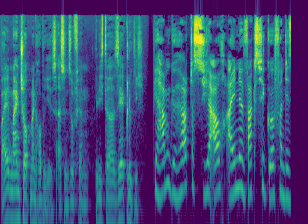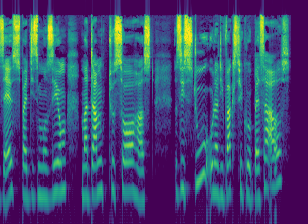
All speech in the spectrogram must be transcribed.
weil mein Job mein Hobby ist. Also insofern bin ich da sehr glücklich. Wir haben gehört, dass du ja auch eine Wachsfigur von dir selbst bei diesem Museum Madame Tussauds hast. Siehst du oder die Wachsfigur besser aus?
